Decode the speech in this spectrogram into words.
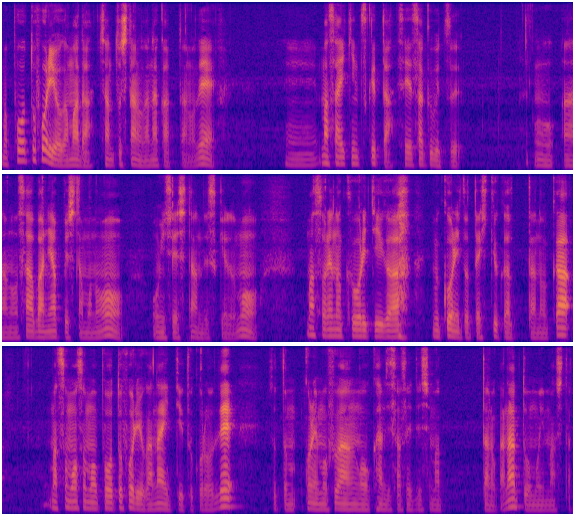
まあ、ポートフォリオがまだちゃんとしたのがなかったので、えー、まあ、最近作った制作物をあのサーバーにアップしたものをお見せしたんですけれども、まあ、それのクオリティが 向こうにとっては低かったのか、まあ、そもそもポートフォリオがないっていうところでちょっとこれも不安を感じさせてしまったのかなと思いました。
